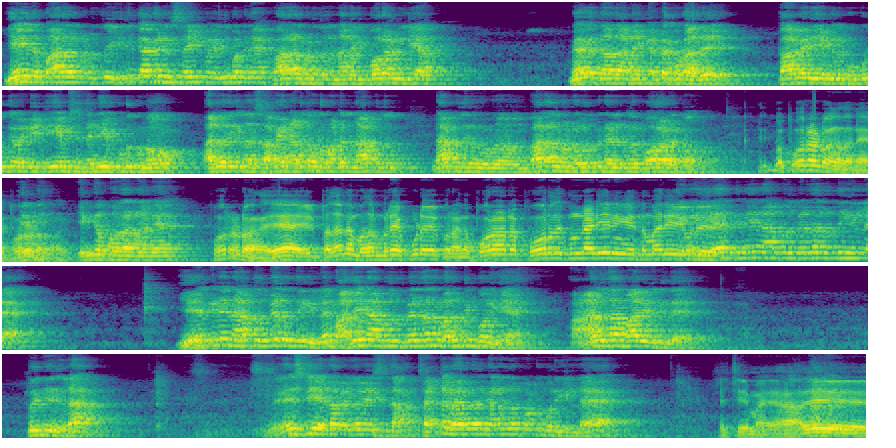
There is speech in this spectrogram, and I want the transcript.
ஏன் இந்த பாராளுமன்றத்தில் இதுக்காக நீ ஸ்ட்ரைக் இது பண்ணுங்க? பாராளுமன்றத்தில் நாளைக்கு போறாங்க இல்லையா? மேகதாது அணை கட்டக்கூடாது. காவேரி எங்களுக்கு கொடுக்க வேண்டிய டிஎம்சி தண்ணியை கொடுக்கணும். அது வரைக்கும் நான் சபையை நடத்த விட மாட்டேன் நாற்பது நாற்பது பாராளுமன்ற உறுப்பினர்கள் போராடட்டும். இப்போ போராடுவாங்க தானே? போராடுவாங்க. எங்க போராடுறாங்க? போராடுவாங்க. ஏன் இப்போ தானே முதல் முறையாக கூடவே போகிறாங்க போராட போகிறதுக்கு முன்னாடியே நீங்கள் இந்த மாதிரி ஒரு ஏற்கனவே நாற்பது பேர் தான் இருந்தீங்கல்ல. ஏற்கனவே நாற்பது பேர் இருந்தீங்கல்ல இப்ப அதே நாற்பது பேர் தானே மறுபடியும் போறீங்க. ஆளு தான் மாறி இருக்குது. புரிஞ்சுதுங்களா? வேஷ்டி எல்லாம் வெள்ளை வேஷ்டி தான். சட்டை வேற வேற கலர்ல போட்டு போறீங்கல்ல? நிச்சயமாயா அது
